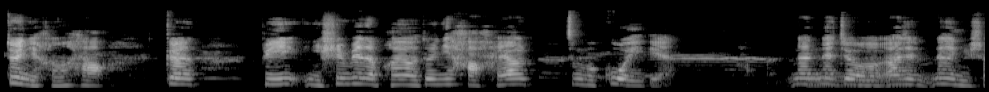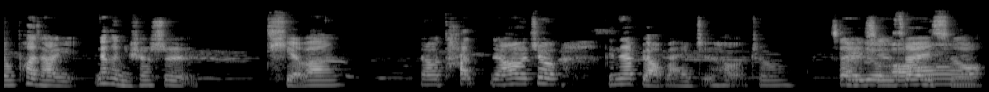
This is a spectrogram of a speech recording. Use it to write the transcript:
对你很好，跟比你身边的朋友对你好还要这么过一点，那那就、嗯而且那个女生碰巧也那个女生是铁腕，然后他然后就跟他表白之后就。在一起在一起哦了，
